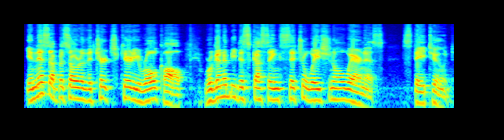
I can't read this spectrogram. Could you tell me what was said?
In this episode of the Church Security Roll Call, we're going to be discussing situational awareness. Stay tuned.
